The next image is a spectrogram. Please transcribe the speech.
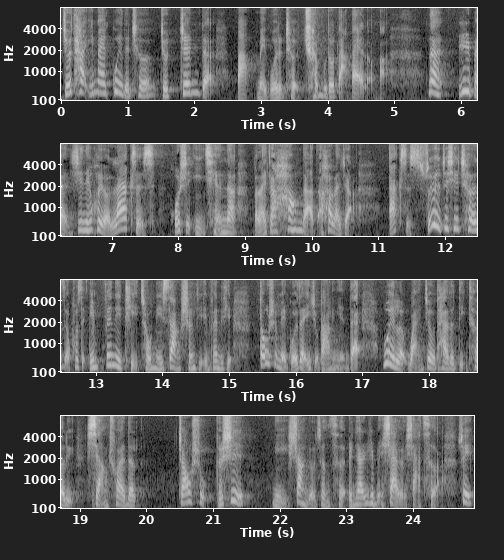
结果他一卖贵的车，就真的把美国的车全部都打败了啊！那日本今天会有 Lexus，或是以前呢，本来叫 Honda 的，后来叫 Access，所有这些车子，或者 Infinity，从尼桑升级 Infinity，都是美国在一九八零年代为了挽救它的底特律想出来的招数。可是你上有政策，人家日本下有下策啊，所以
